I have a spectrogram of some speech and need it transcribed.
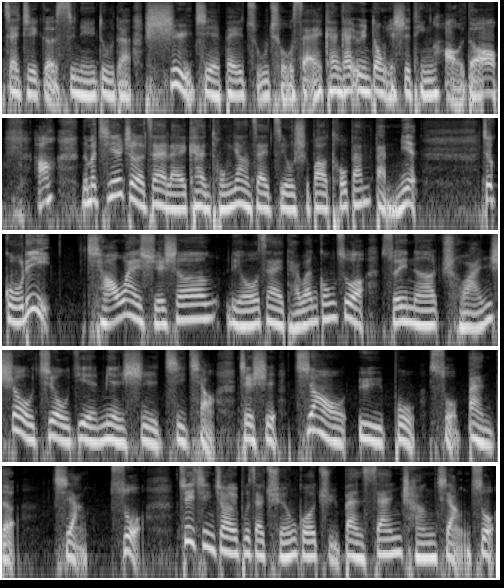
在这个四年一度的世界杯足球赛，看看运动也是挺好的哦。好，那么接着再来看，同样在《自由时报》头版版面，这鼓励。侨外学生留在台湾工作，所以呢，传授就业面试技巧，这是教育部所办的讲座。最近，教育部在全国举办三场讲座，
